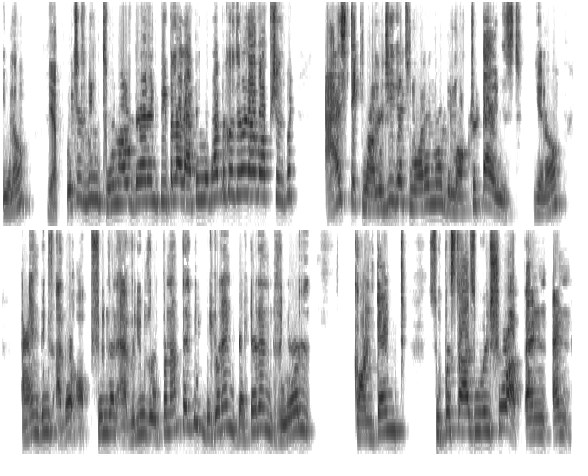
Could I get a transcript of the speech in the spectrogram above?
you know yep. which is being thrown out there and people are lapping it up because they don't have options but as technology gets more and more democratized you know and these other options and avenues open up there'll be bigger and better and real content superstars who will show up and and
